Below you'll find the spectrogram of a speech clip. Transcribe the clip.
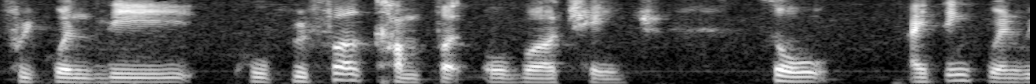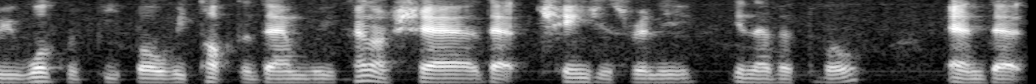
frequently who prefer comfort over change. So i think when we work with people we talk to them we kind of share that change is really inevitable and that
